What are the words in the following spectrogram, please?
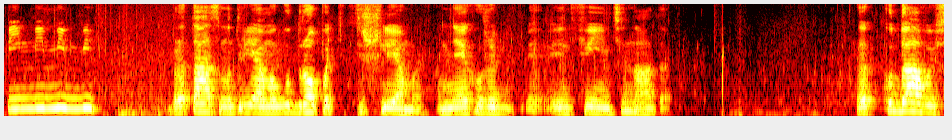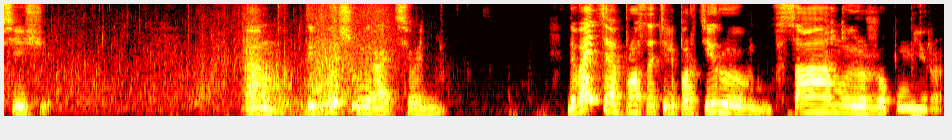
Пи-ми-ми-ми. Братан, смотри, я могу дропать эти шлемы. У меня их уже инфинити надо. Так куда вы все еще? Эм, ты будешь умирать сегодня? Давайте я просто телепортирую в самую жопу мира.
